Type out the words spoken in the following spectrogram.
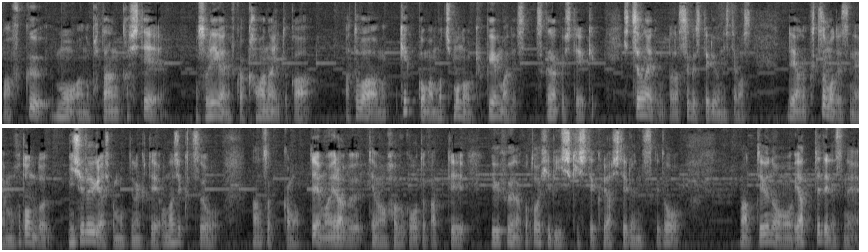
まあ、服もあのパターン化してそれ以外の服は買わないとかあとは結構まあ持ち物を極限まで少なくして必要ないと思ったらすぐ捨てるようにしてます。であの靴もですねもうほとんど2種類ぐらいしか持ってなくて同じ靴を何足か持って、まあ、選ぶ手間を省こうとかっていうふうなことを日々意識して暮らしてるんですけど、まあ、っていうのをやっててですね。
